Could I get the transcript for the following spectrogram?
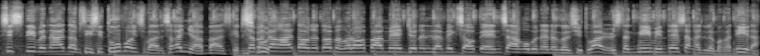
si Steven Adams easy 2 points para sa kanya basket is Sa good. Pagkakataon na to mga ropa medyo ng lamig sa opensa ang kubunan ng Golden State Warriors nagmiminte sa kanilang mga tira.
